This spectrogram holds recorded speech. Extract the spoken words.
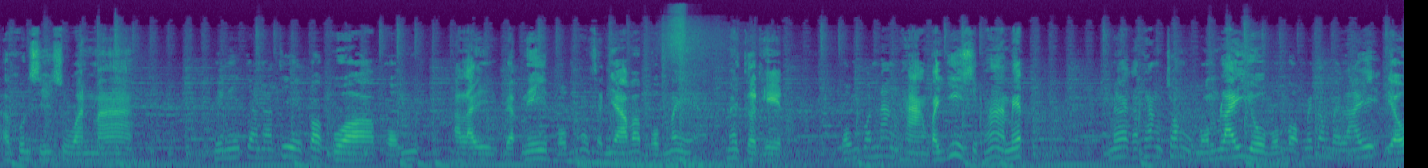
เอ่อคุณศรีสุวรรณมา ทีนี้เจ้าหน้าที่ก็กลัวผมอะไรแบบนี้ ผมให้สัญญาว่าผมไม่ไม่เกิดเหตุ ผมก็นั่งห่างไป 25 เมตร แม้กระทั่งช่องผมไลฟ์อยู่ ผมบอกไม่ต้องไปไลฟ์เดี๋ยว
